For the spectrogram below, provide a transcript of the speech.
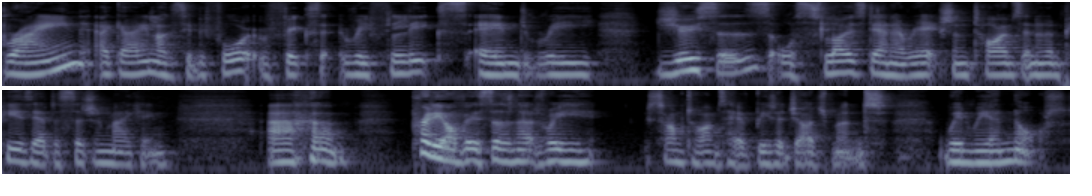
brain. Again, like I said before, it reflects, reflects and reduces or slows down our reaction times and it impairs our decision making. Um, pretty obvious, isn't it? We sometimes have better judgment when we are not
